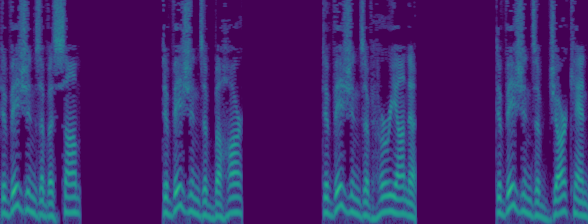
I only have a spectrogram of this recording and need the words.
Divisions of Assam Divisions of Bihar Divisions of Haryana Divisions of Jharkhand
